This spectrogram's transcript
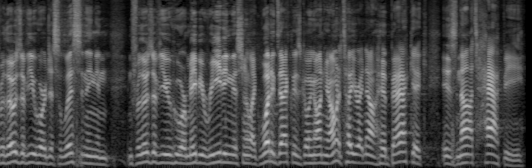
For those of you who are just listening, and, and for those of you who are maybe reading this and you're like, what exactly is going on here? I'm going to tell you right now Habakkuk is not happy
